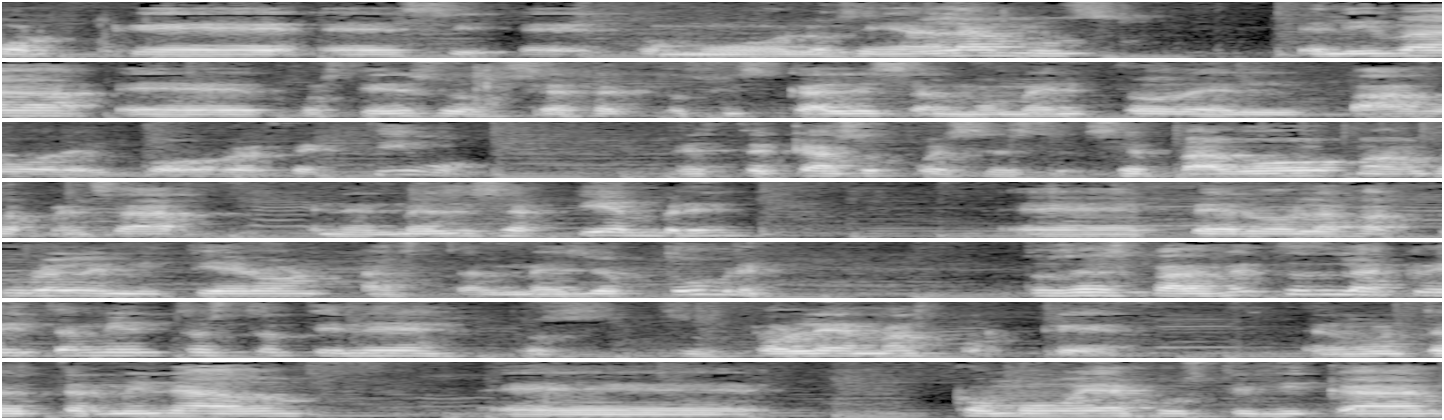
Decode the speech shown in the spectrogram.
Porque eh, eh, como lo señalamos, el IVA eh, pues tiene sus efectos fiscales al momento del pago del cobro efectivo. En este caso pues se pagó, vamos a pensar, en el mes de septiembre, pero la factura la emitieron hasta el mes de octubre. Entonces, para efectos del acreditamiento, esto tiene pues, sus problemas porque en un momento determinado, ¿cómo voy a justificar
